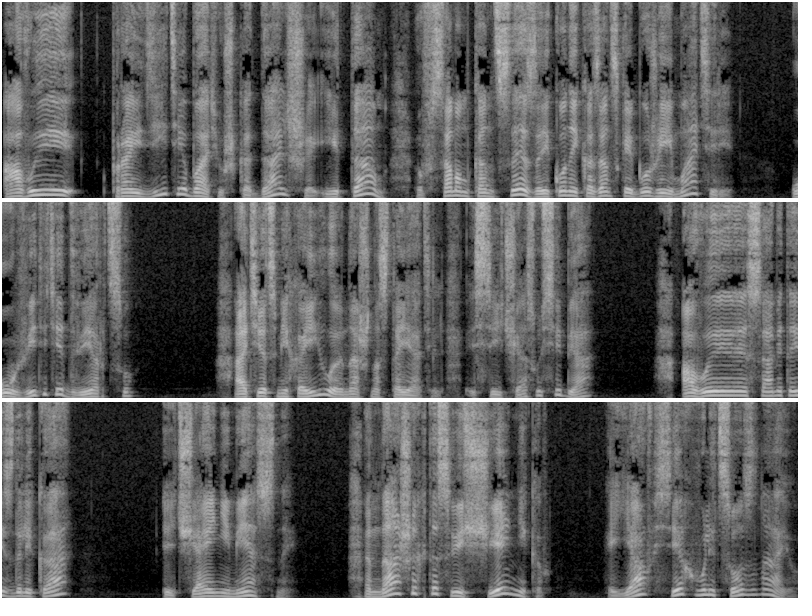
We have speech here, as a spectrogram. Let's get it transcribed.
«А вы пройдите, батюшка, дальше, и там, в самом конце, за иконой Казанской Божией Матери, увидите дверцу. Отец Михаила, наш настоятель, сейчас у себя. А вы сами-то издалека? И чай не местный. Наших-то священников я всех в лицо знаю.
